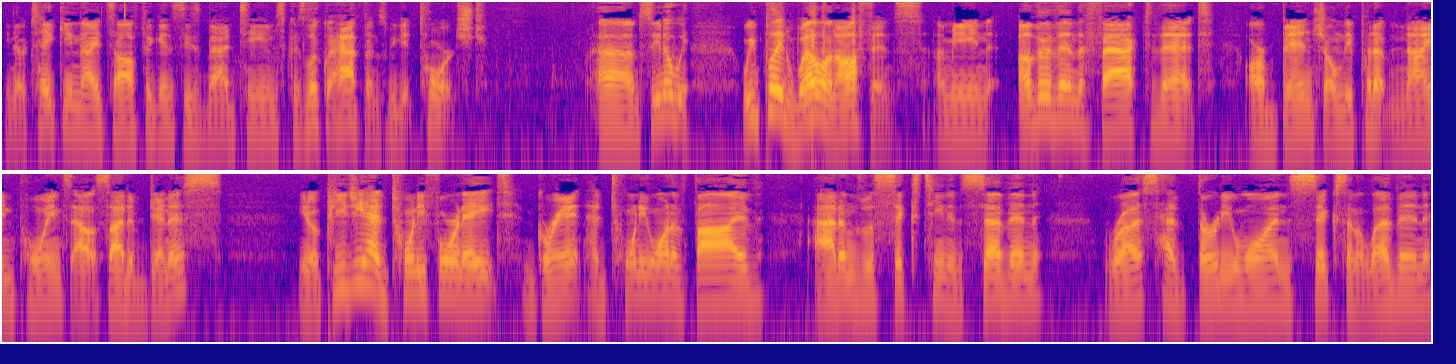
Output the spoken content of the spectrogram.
you know, taking nights off against these bad teams cuz look what happens. We get torched. Um, so you know we we played well on offense. I mean, other than the fact that our bench only put up 9 points outside of Dennis, you know, PG had 24 and 8, Grant had 21 and 5, Adams was 16 and 7, Russ had 31, 6 and 11,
